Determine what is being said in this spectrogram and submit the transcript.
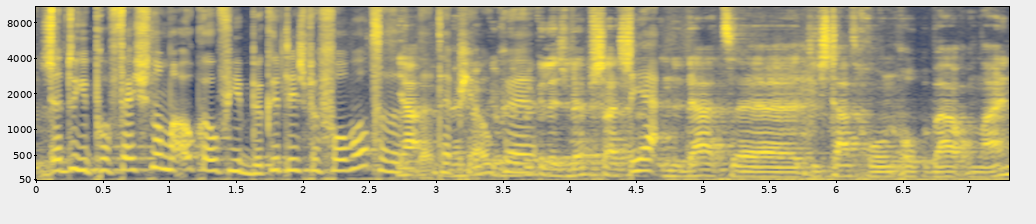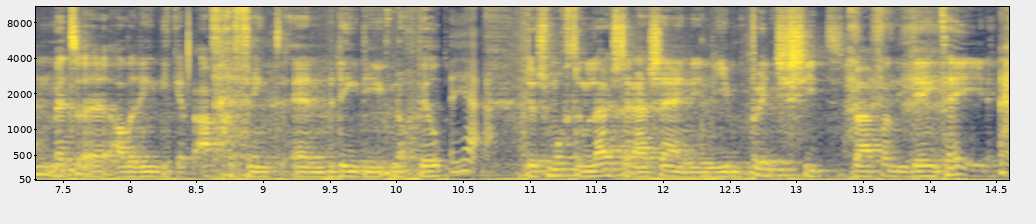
dus... Dat doe je professional, maar ook over je bucketlist bijvoorbeeld. Dat, ja, dat heb je ook. Mijn bucketlist website staat ja. inderdaad, die staat gewoon openbaar online. Met alle dingen die ik heb afgevinkt en de dingen die ik nog wil doen. Ja. Dus mocht er een luisteraar zijn die een puntje ziet waarvan die denkt, hé, hey, daar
